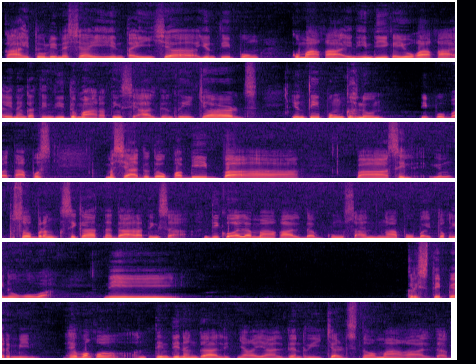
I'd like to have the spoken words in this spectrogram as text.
kahit huli na siya, hihintayin siya. Yung tipong kumakain, hindi kayo kakain hanggat hindi dumarating si Alden Richards. Yung tipong ganun. Di po ba? Tapos, masyado daw pabib pa pa sil, yung sobrang sikat na darating sa hindi ko alam mga kaaldab kung saan nga po ba ito kinukuha ni Christopher Min. Ewan ko, ang tindi ng galit niya kay Alden Richards, no, mga kaaldab.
